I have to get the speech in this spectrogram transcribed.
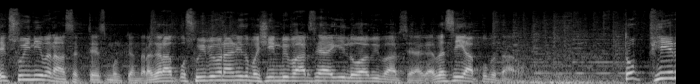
एक सुई नहीं बना सकते इस मुल्क के अंदर। अगर आपको सुई भी बनानी तो मशीन भी बाहर से आएगी, लोहा भी बाहर से आएगा, वैसे ही आपको बता रहा हूँ। तो फिर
